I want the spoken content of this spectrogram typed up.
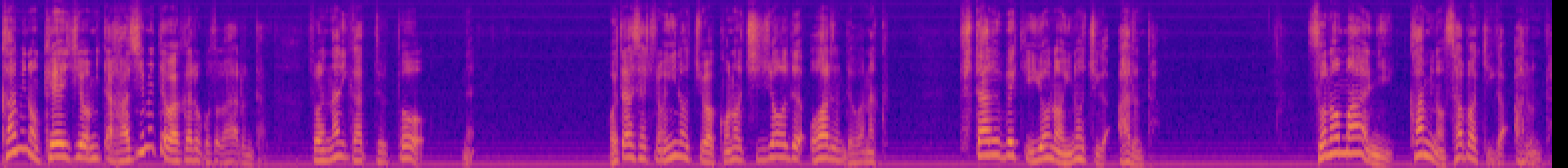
神の啓示を見て初めて分かることがあるんだ。それは何かっていうと、ね、私たちの命はこの地上で終わるんではなく来たるべき世の命があるんだ。その前に神の裁きがあるんだ。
